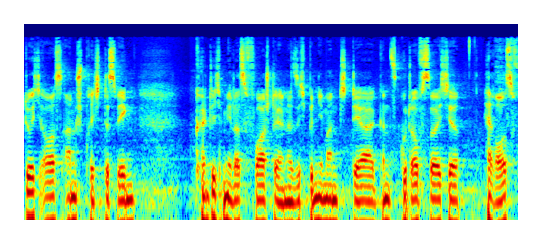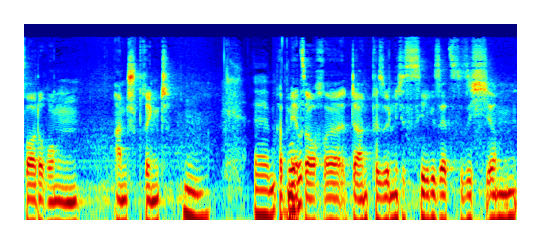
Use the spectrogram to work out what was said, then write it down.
durchaus anspricht. Deswegen könnte ich mir das vorstellen. Also ich bin jemand, der ganz gut auf solche Herausforderungen anspringt. Hm. Ähm, habe mir jetzt auch äh, da ein persönliches Ziel gesetzt, dass ich ähm,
